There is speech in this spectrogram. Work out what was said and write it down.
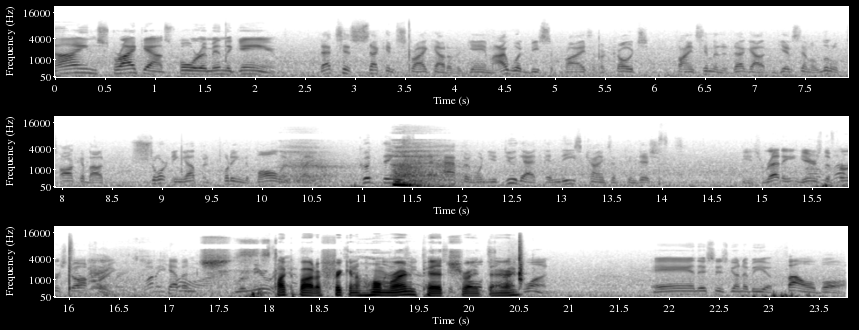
nine strikeouts for him in the game. That's his second strikeout of the game. I wouldn't be surprised if a coach finds him in the dugout and gives him a little talk about shortening up and putting the ball in play. Good things tend to happen when you do that in these kinds of conditions. He's ready. Here's the first offering. Kevin Let's talk about a freaking home run pitch right there. And this is going to be a foul ball.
